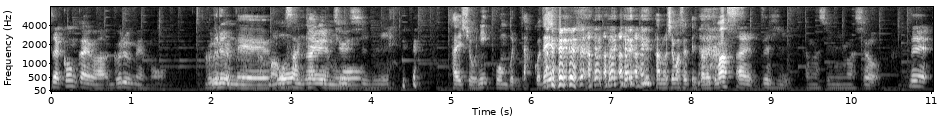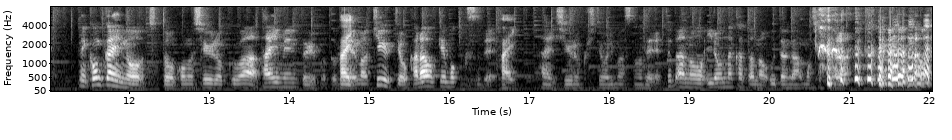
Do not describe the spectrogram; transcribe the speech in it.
じゃあ今回はグルメもグルメもお酒中心に 大将におんぶに抱っこで 楽しませていただきます、はいぜひ楽しみましょう。でで今回のちょっとこの収録は対面ということで、はい。まあ、急遽カラオケボックスで、はいはい、収録しておりますのでちょっとあのいろんな方の歌がもしかしたら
